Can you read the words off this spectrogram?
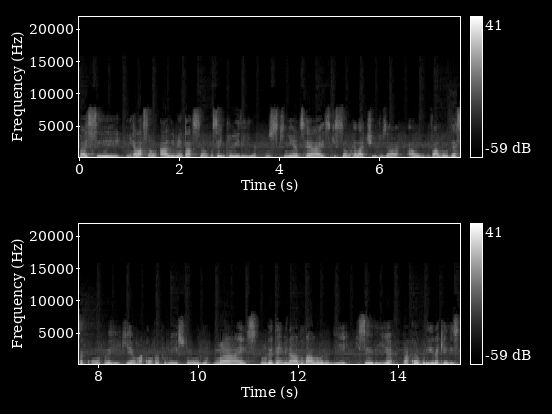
Vai ser em relação à alimentação. Você incluiria os 500 reais que são relativos a, ao valor dessa compra aí, que é uma compra para o mês todo, mais um determinado valor ali que seria para cobrir aqueles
